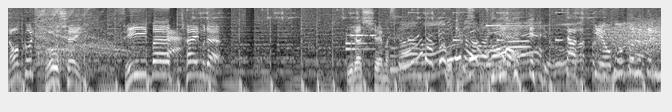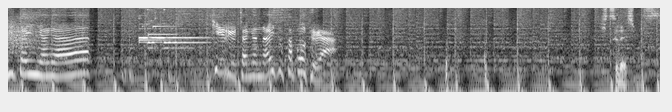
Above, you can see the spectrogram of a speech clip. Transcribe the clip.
残りフォーシャインフィーバータイムだ。いらっしゃいませ。お客様助けを求めてるみたいやが。ケリュウちゃんがナイスサポートや。失礼します。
